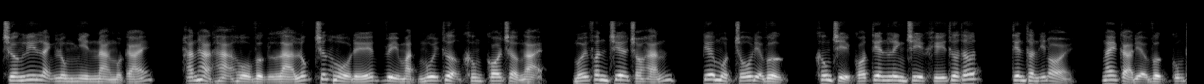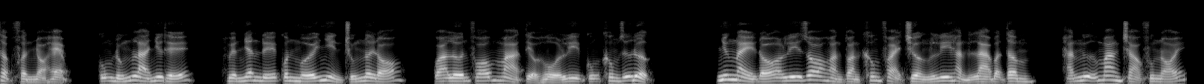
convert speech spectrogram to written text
Trường ly lạnh lùng nhìn nàng một cái, hắn hạt hạ hồ vực là lúc trước hồ đế vì mặt mũi thượng không có trở ngại, mới phân chia cho hắn, kia một chỗ địa vực, không chỉ có tiên linh chi khí thưa thớt, tiên thần ít ỏi, ngay cả địa vực cũng thập phần nhỏ hẹp, cũng đúng là như thế, huyền nhân đế quân mới nhìn chúng nơi đó, quá lớn phó mà tiểu hồ ly cũng không giữ được. Nhưng này đó lý do hoàn toàn không phải trường ly hẳn là bận tâm, hắn ngữ mang trào phung nói,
